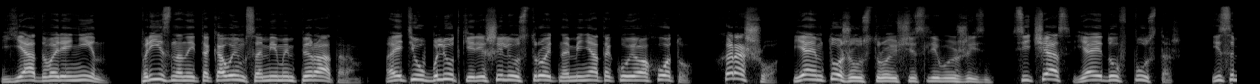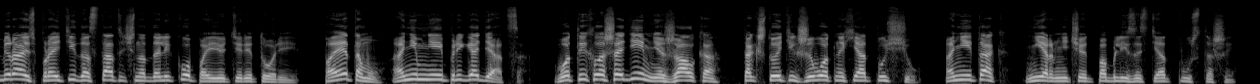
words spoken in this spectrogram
я дворянин, признанный таковым самим императором. А эти ублюдки решили устроить на меня такую охоту. Хорошо, я им тоже устрою счастливую жизнь. Сейчас я иду в пустошь и собираюсь пройти достаточно далеко по ее территории. Поэтому они мне и пригодятся. Вот их лошадей мне жалко, так что этих животных я отпущу. Они и так нервничают поблизости от пустоши.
